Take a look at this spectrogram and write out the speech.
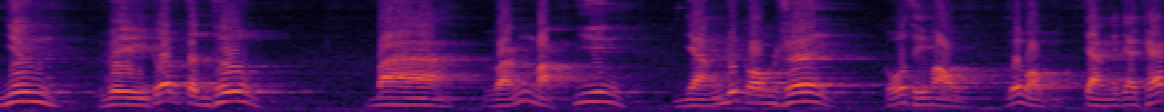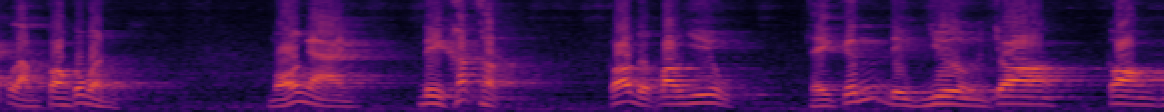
Nhưng vì có tình thương, bà vẫn mặc nhiên nhận đứa con rơi của thị màu với một chàng người cha khác làm con của mình mỗi ngày đi khắc thực có được bao nhiêu thì kính đều nhường cho con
